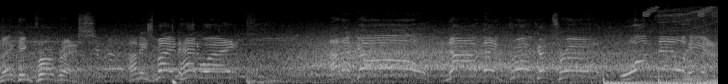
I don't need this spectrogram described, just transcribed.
Making progress. And he's made headway. And a goal! Now they've broken through. 1-0 here.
